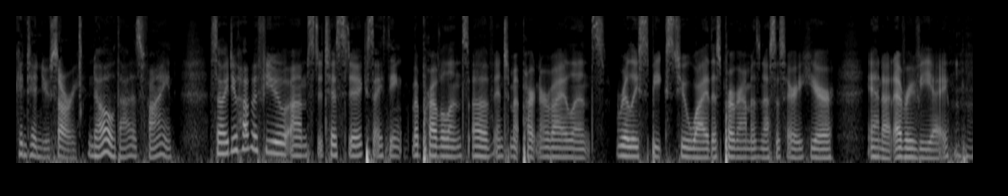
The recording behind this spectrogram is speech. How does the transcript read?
Continue. Sorry. No, that is fine. So I do have a few um, statistics. I think the prevalence of intimate partner violence really speaks to why this program is necessary here and at every VA. Mm-hmm.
